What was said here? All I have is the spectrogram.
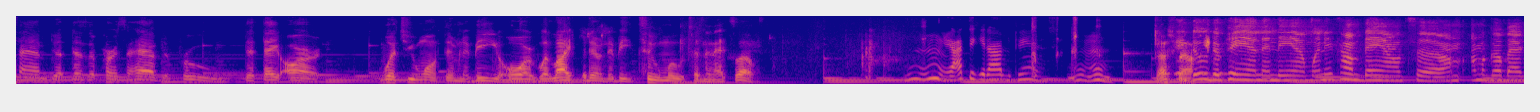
time do, does a person have to prove that they are what you want them to be, or would like for them to be to move to the next level? Mm-mm, I think it all depends. Mm-mm. That's It do depend, and then when it come down to, I'm, I'm gonna go back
